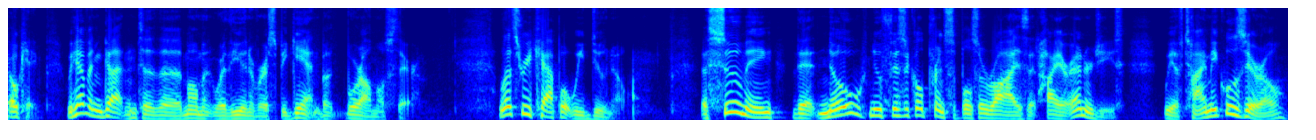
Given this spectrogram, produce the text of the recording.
Okay, we haven't gotten to the moment where the universe began, but we're almost there. Let's recap what we do know. Assuming that no new physical principles arise at higher energies, we have time equals zero,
